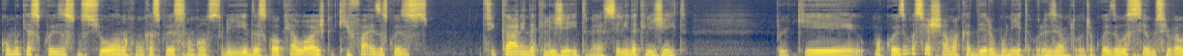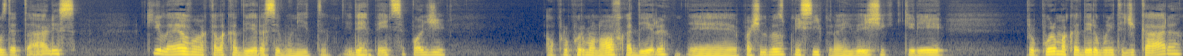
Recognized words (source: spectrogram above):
como que as coisas funcionam, como que as coisas são construídas, qual que é a lógica que faz as coisas ficarem daquele jeito, né, serem daquele jeito. Porque uma coisa é você achar uma cadeira bonita, por exemplo, outra coisa é você observar os detalhes que levam aquela cadeira a ser bonita. E de repente você pode, ao propor uma nova cadeira, é, partir do mesmo princípio, né? Em vez de querer propor uma cadeira bonita de cara,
